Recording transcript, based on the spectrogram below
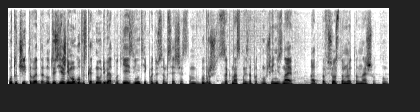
вот учитывая это, ну, то есть, я же не могу сказать, ну, ребят, вот я, извините, пойду сам себя сейчас там выброшусь из окна, смысл, да, потому что я не знаю, а все остальное, это, знаешь, вот, ну,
